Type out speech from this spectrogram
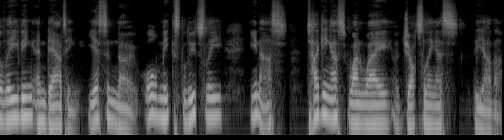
believing and doubting, yes and no, all mixed loosely in us, tugging us one way or jostling us the other,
